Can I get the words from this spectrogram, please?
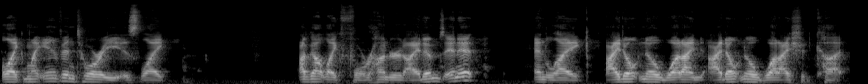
like my inventory is like I've got like 400 items in it, and like I don't know what I I don't know what I should cut.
